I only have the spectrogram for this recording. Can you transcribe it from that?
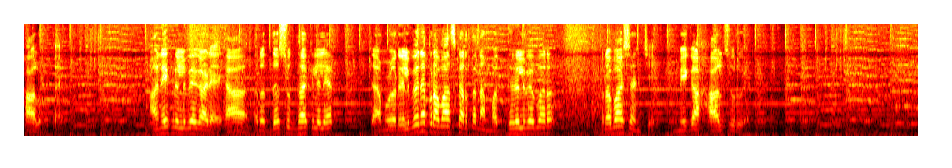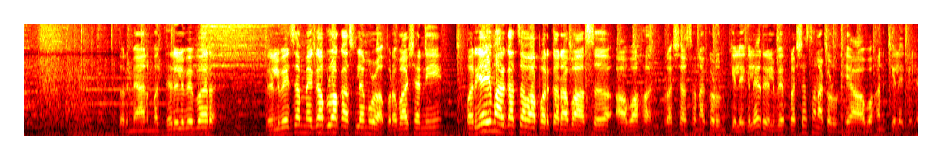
हाल होत आहेत. अनेक रेल्वे गाड्या ह्या रद्द सुद्धा केलेल्या आहेत. त्यामुळं रेल्वेनं प्रवास करताना मध्य रेल्वेवर प्रवाशांचे मेगा हाल सुरू आहेत. दरम्यान मध्य रेल्वेवर रेल्वेचा मेगा ब्लॉक असल्यामुळं प्रवाशांनी पर्यायी मार्गाचा वापर करावा असं आवाहन प्रशासनाकडून केले गेले. रेल्वे प्रशासनाकडून हे आवाहन केले गेले.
